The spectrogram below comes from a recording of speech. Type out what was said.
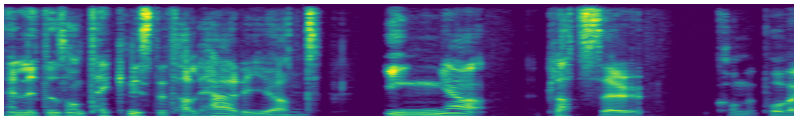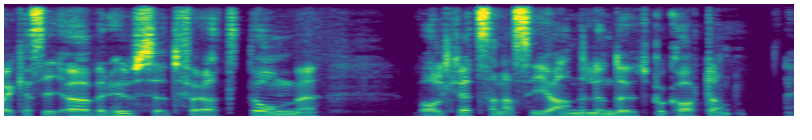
En liten sån teknisk detalj här är ju att inga platser kommer påverkas i överhuset för att de eh, valkretsarna ser ju annorlunda ut på kartan. Eh,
